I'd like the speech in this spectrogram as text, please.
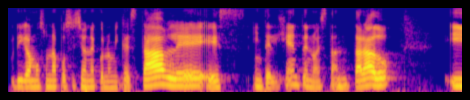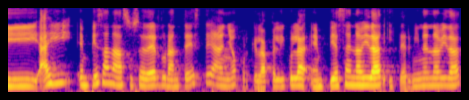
digamos, una posición económica estable, es inteligente, no es tan tarado. Y ahí empiezan a suceder durante este año, porque la película empieza en Navidad y termina en Navidad,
